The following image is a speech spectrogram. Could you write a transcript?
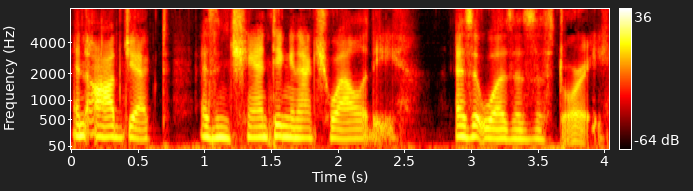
an object as enchanting in actuality as it was as a story.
